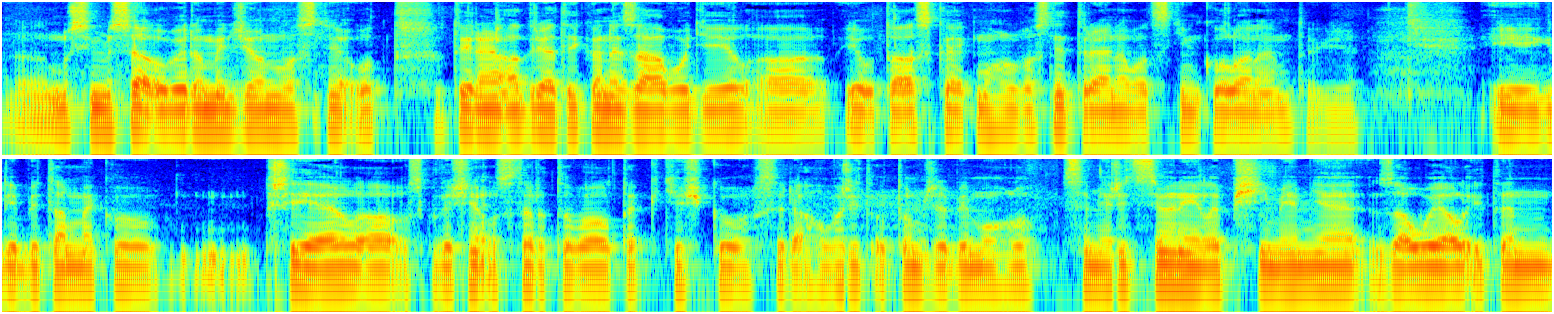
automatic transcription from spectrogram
Eh, musíme se uvědomit, že on vlastně od Tyrena Adriatika nezávodil a je otázka, jak mohl vlastně trénovat s tím kolenem, takže i kdyby tam jako přijel a skutečně odstartoval, tak těžko se dá hovořit o tom, že by mohl se měřit s těmi nejlepšími. Mě zaujal i ten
